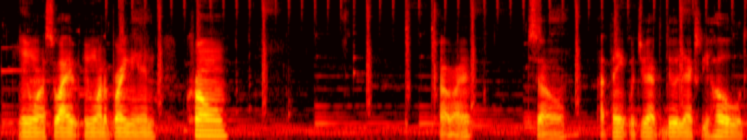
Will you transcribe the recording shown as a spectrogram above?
and you want to swipe, and you want to bring in Chrome. All right. So I think what you have to do is actually hold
